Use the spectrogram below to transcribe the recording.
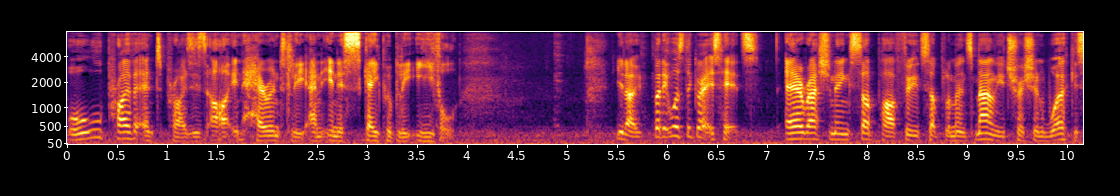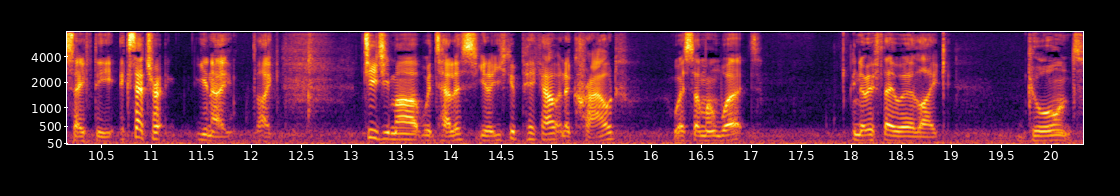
all private enterprises are inherently and inescapably evil. You know, but it was the greatest hits. Air rationing, subpar food supplements, malnutrition, workers' safety, etc. You know, like Gigi Ma would tell us, you know, you could pick out in a crowd where someone worked. You know, if they were like gaunt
